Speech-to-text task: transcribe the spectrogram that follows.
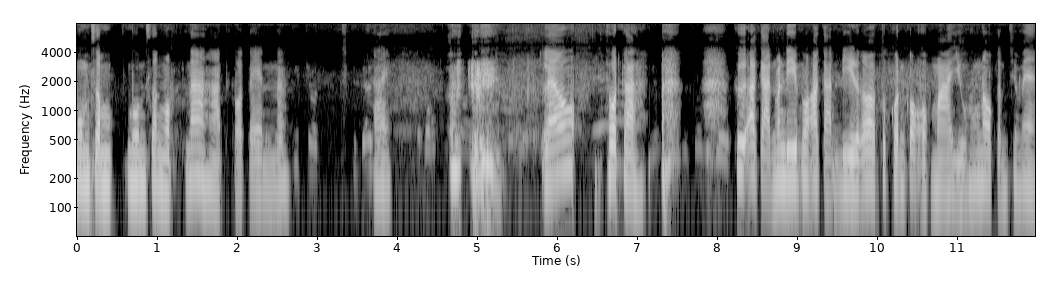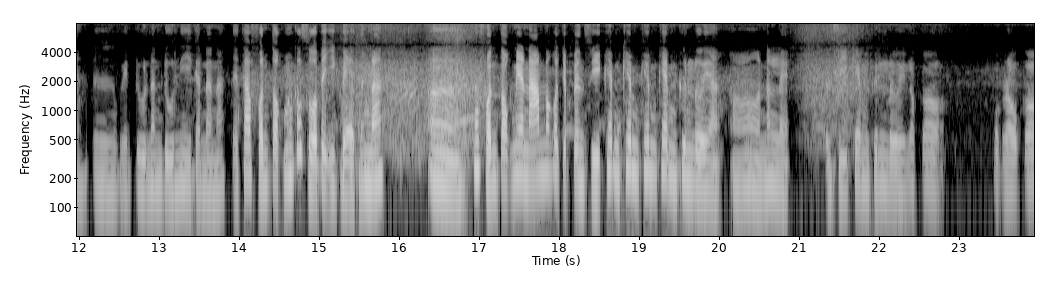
มุมสมุมสงบหน้าหาดเกาะแตนนะใช่แล้วโทษค่ะ คืออากาศมันดีพออากาศดีแล้วก็ทุกคนก็ออกมาอยู่ข้างนอกกันใช่ไหมเออไปดูนั่นดูนี่กันนะนะแต่ถ้าฝนตกมันก็สวยไปอีกแบบนึงนะเออ ถ้าฝนตกเนี่ยน้ำมันก็จะเป็นสีเข้มเข้มเข้มเข้มขึ้นเลยอะอ๋อนั่นแหละ เป็นสีเข้มขึ้นเลยแล้วก็พวกเราก็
